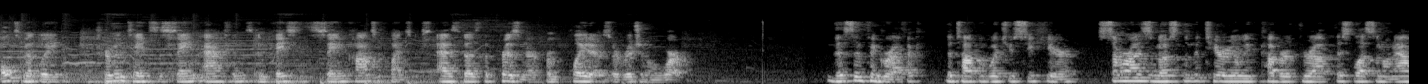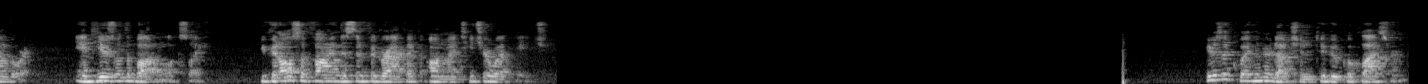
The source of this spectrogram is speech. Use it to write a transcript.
Ultimately, Truman takes the same actions and faces the same consequences as does the prisoner from Plato's original work. This infographic, the top of which you see here, summarizes most of the material we've covered throughout this lesson on allegory. And here's what the bottom looks like. You can also find this infographic on my teacher webpage. Here's a quick introduction to Google Classroom.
